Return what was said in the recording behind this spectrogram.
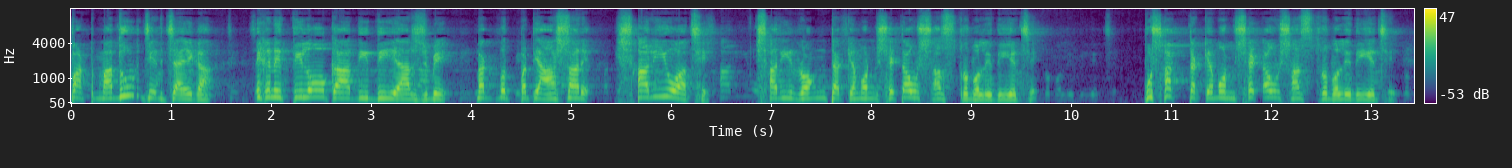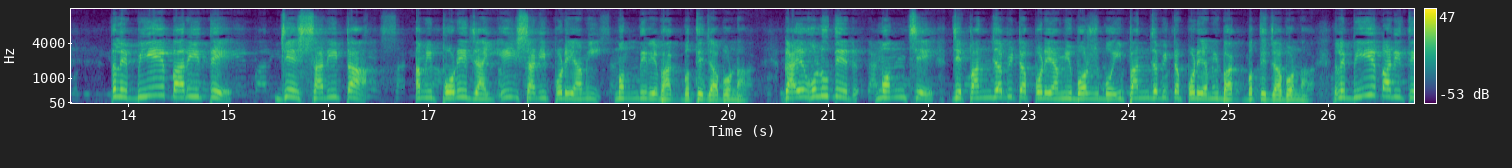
পাঠ মাধুর্যের জায়গা। এখানে তিলক আদি দিয়ে আসবে। ভাগবত পাঠে আসার শাড়িও আছে। শাড়ির রংটা কেমন সেটাও শাস্ত্র বলে দিয়েছে। পোশাকটা কেমন সেটাও শাস্ত্র বলে দিয়েছে। তাহলে বিয়ে বাড়িতে যে শাড়িটা আমি পরে যাই, এই শাড়ি পরে আমি মন্দিরে ভাগবতে যাব না। গায়ে হলুদের মঞ্চে যে পাঞ্জাবিটা পরে আমি বসবো, এই পাঞ্জাবিটা পরে আমি ভাগবতে যাব না। তাহলে বিয়ে বাড়িতে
